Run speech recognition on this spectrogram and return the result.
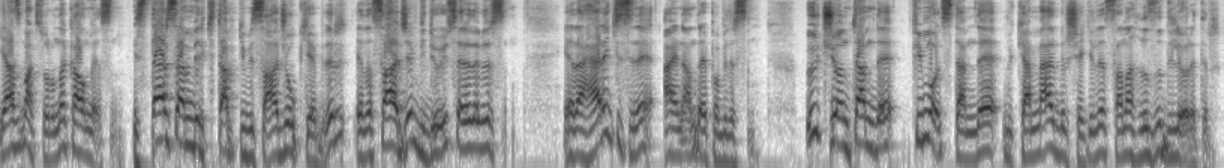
yazmak zorunda kalmayasın. İstersen bir kitap gibi sadece okuyabilir ya da sadece videoyu seyredebilirsin. Ya da her ikisini aynı anda yapabilirsin. Üç yöntem de Fimol sistemde mükemmel bir şekilde sana hızlı dil öğretir.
